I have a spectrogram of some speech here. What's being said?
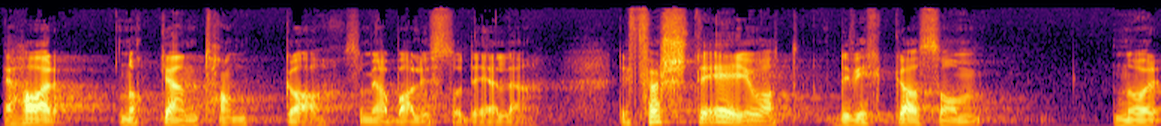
Jeg har noen tanker som jeg har bare lyst til å dele. Det første er jo at det virker som når,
